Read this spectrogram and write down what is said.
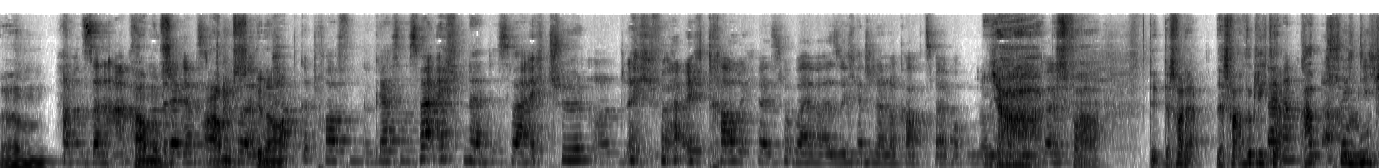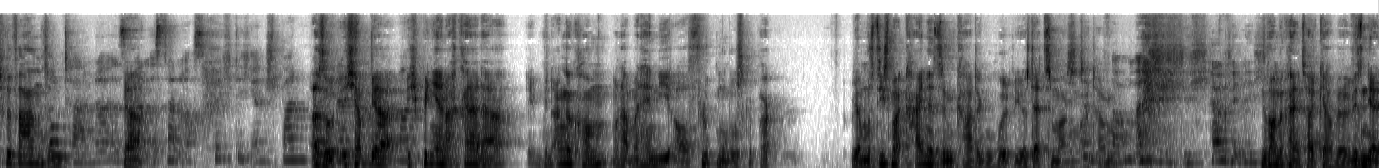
Ähm, Haben uns dann abends Haben uns mit der ganzen abends, Truppe im genau. Pub getroffen, gegessen. Es war echt nett, es war echt schön und ich war echt traurig, als es vorbei war. Also ich hätte da locker auch zwei Wochen, glaube ich, ja, das war, das war der, das war wirklich Weil der absolute Wahnsinn. Runter, ne? Also Ja. man ist dann auch so richtig entspannt. Also ich habe ja, ich bin ja nach Kanada, bin angekommen und habe mein Handy auf Flugmodus gepackt. Wir haben uns diesmal keine SIM-Karte geholt, wie wir das letzte Mal Stimmt, gemacht haben. warum eigentlich nicht? Haben wir nicht. Nur haben wir keine Zeit gehabt. Wir sind ja,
